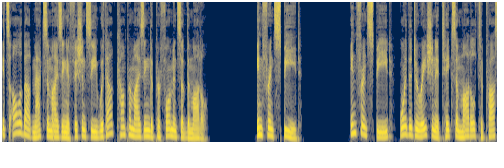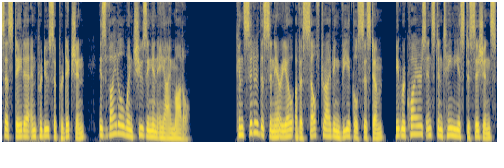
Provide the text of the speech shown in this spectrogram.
It's all about maximizing efficiency without compromising the performance of the model. Inference speed. Inference speed, or the duration it takes a model to process data and produce a prediction, is vital when choosing an AI model. Consider the scenario of a self driving vehicle system, it requires instantaneous decisions,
